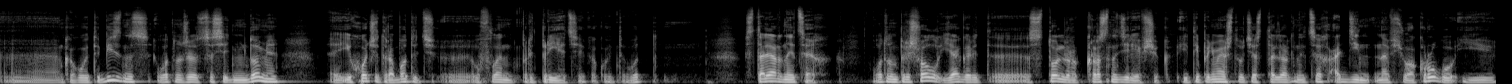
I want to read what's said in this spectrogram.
э, какой-то бизнес, вот он живет в соседнем доме э, и хочет работать э, офлайн предприятие какое-то. Вот столярный цех. Вот он пришел, я, говорит, э, столяр-краснодеревщик. И ты понимаешь, что у тебя столярный цех один на всю округу, и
